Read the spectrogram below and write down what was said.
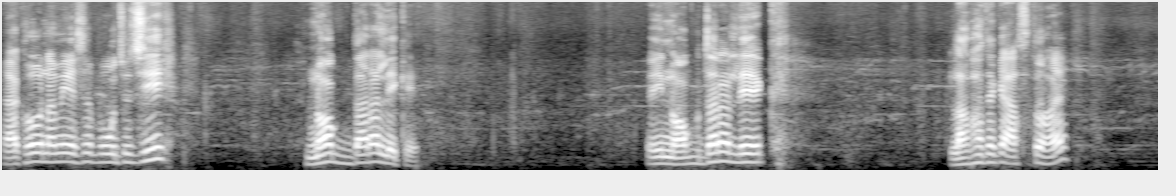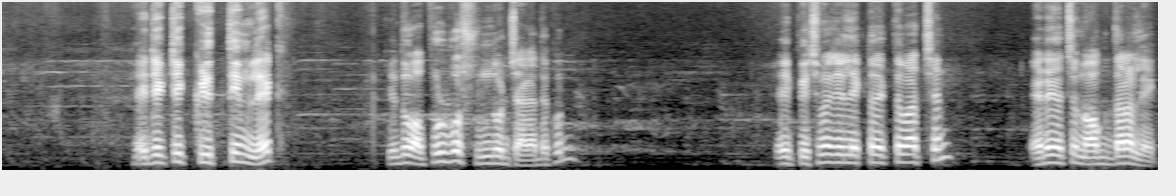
এখন আমি এসে পৌঁছেছি নকদারা লেকে। এই নকদারা লেক লাভা থেকে আসতে হয়। এটি একটি কৃত্রিম লেক, কিন্তু অপূর্ব সুন্দর জায়গা, দেখুন। এই পেছনে যে লেকটা দেখতে পাচ্ছেন, এটাই হচ্ছে নকদারা লেক।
